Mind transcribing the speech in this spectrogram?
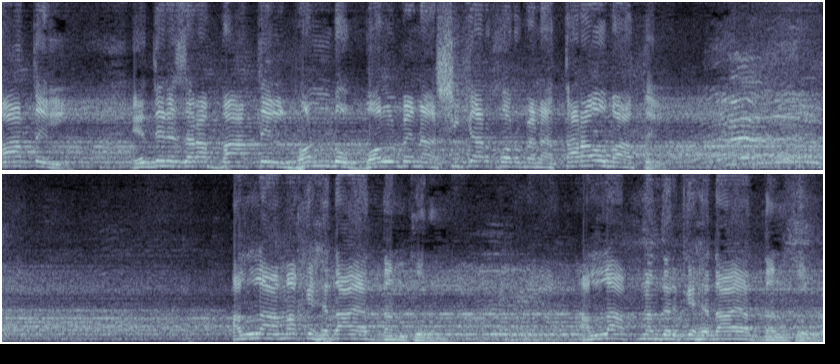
বাতেল। এদের যারা বাতেল, ভণ্ড বলবে না, স্বীকার করবে না, তারাও বাতেল। আল্লাহ আমাকে হেদায়াত দান করুন। আল্লাহ আপনাদেরকে হেদায়াত দান করুন।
